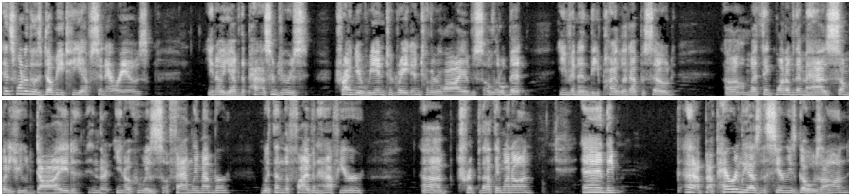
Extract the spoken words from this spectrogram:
it's one of those WTF scenarios. You know, you have the passengers trying to reintegrate into their lives a little bit, even in the pilot episode. Um, I think one of them has somebody who died in the, you know, who is a family member within the five and a half year uh, trip that they went on. And they uh, apparently, as the series goes on,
